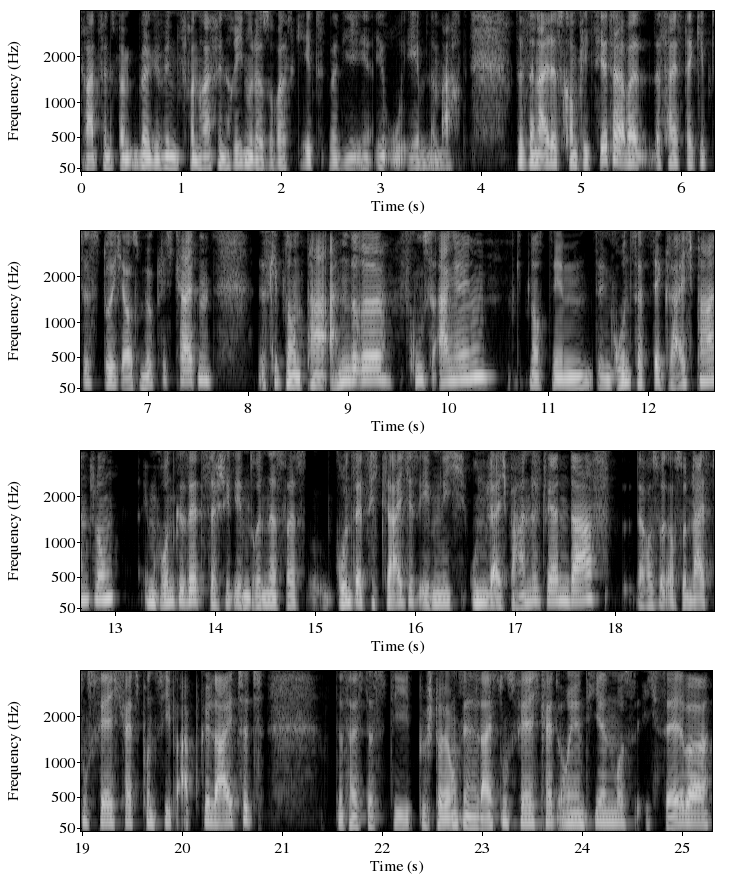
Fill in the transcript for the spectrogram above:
gerade wenn es beim Übergewinn von Raffinerien oder sowas geht, über die EU-Ebene macht. Das ist dann alles komplizierter, aber das heißt, da gibt es durchaus Möglichkeiten. Es gibt noch ein paar andere Fußangeln. Es gibt noch den, den Grundsatz der Gleichbehandlung im Grundgesetz. Da steht eben drin, dass was grundsätzlich gleich ist, eben nicht ungleich behandelt werden darf. Daraus wird auch so ein Leistungsfähigkeitsprinzip abgeleitet. Das heißt, dass die Besteuerung sich an der Leistungsfähigkeit orientieren muss. Ich selber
